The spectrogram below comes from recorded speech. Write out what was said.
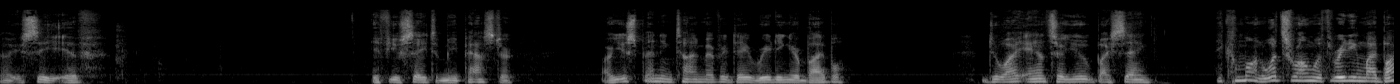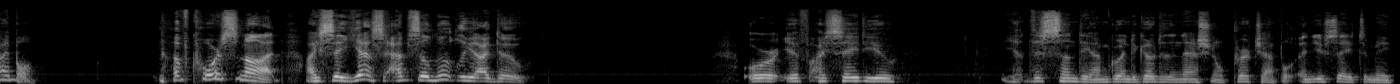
Now, you see, if, if you say to me, Pastor, are you spending time every day reading your Bible? Do I answer you by saying, Hey, come on, what's wrong with reading my Bible? Of course not. I say, Yes, absolutely I do. Or if I say to you, yeah, this Sunday I'm going to go to the National Prayer Chapel, and you say to me,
